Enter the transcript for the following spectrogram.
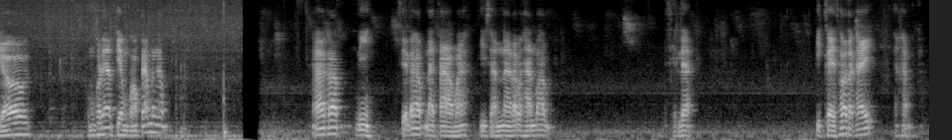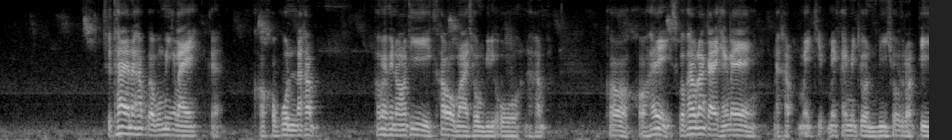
เดี๋ยวผมขออนุญาตเตรียมของแป๊บนึงครับอ่าครับ นี่ เสร็จแล้วครับหน้าตาออกมาสีสันน่ารับประทานป่ะครับ เสร็จแล้วปีกไก่ทอดตะไคร้นะครับ สุดท้ายนะครับกับผมมีอะไรก็ขอขอบคุณนะครับพ่อแม่พี่น้องที่เข้ามาชมวิดีโอนะครับ ก็ขอให้สุขภาพร่างกายแข็งแรงนะครับ ไม่เจ็บไม่ไข้ไม่จนมีโชคตลอดปี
